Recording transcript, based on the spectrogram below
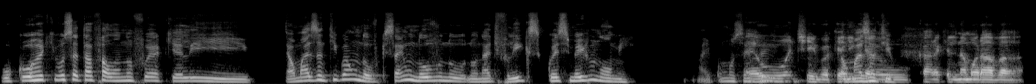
O Corra que você tá falando foi aquele. É o mais antigo, é um novo, que saiu um novo no, no Netflix com esse mesmo nome. Aí, como sempre. É o antigo, aquele mais que antigo. é o cara que ele namorava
